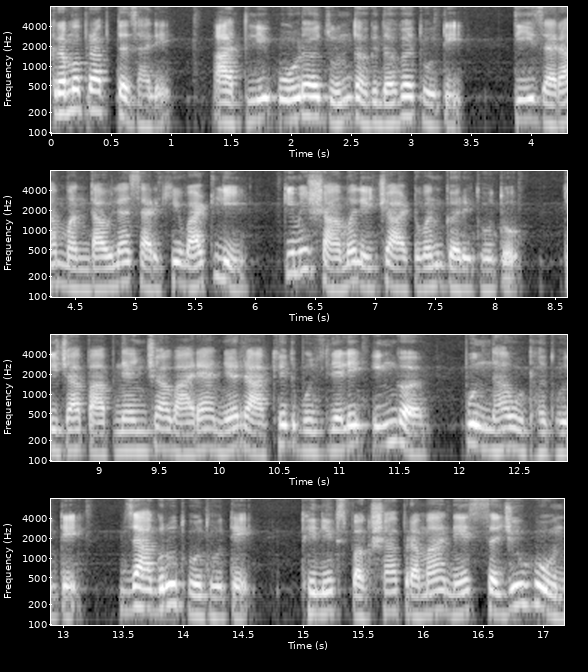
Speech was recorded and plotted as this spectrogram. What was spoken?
क्रमप्राप्त झाले. आतली ओढ अजून धगधगत होती. ती जरा मंदावल्यासारखी वाटली की मी श्यामलेची आठवण करीत होतो. तिच्या पापण्यांच्या वाऱ्याने राखेत बुजलेले इंगळ पुन्हा उठत होते. जागृत होत होते. फिनिक्स पक्षाप्रमाणे सजीव होऊन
